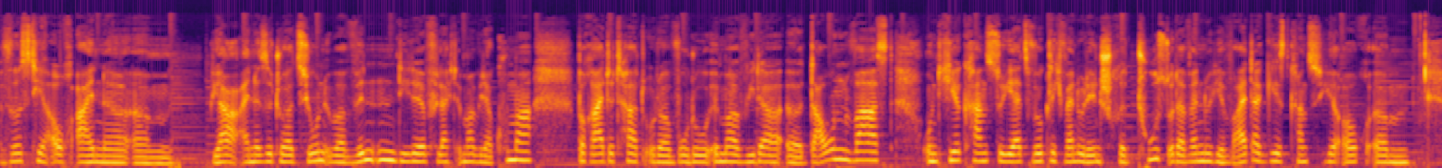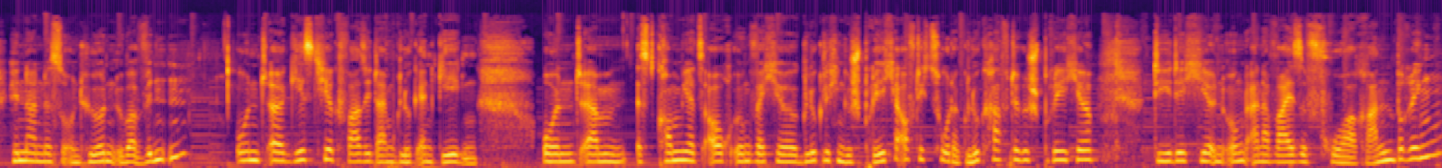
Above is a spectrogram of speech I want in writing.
wirst hier auch eine ja, eine Situation überwinden, die dir vielleicht immer wieder Kummer bereitet hat oder wo du immer wieder äh, down warst. Und hier kannst du jetzt wirklich, wenn du den Schritt tust oder wenn du hier weitergehst, kannst du hier auch ähm, Hindernisse und Hürden überwinden und äh, gehst hier quasi deinem Glück entgegen. Und ähm, es kommen jetzt auch irgendwelche glücklichen Gespräche auf dich zu oder glückhafte Gespräche, die dich hier in irgendeiner Weise voranbringen.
